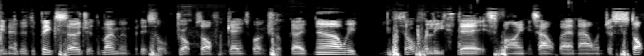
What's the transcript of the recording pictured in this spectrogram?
you know, there's a big surge at the moment, but it sort of drops off, and Games Workshop go, no, we we sort of released it, it's fine, it's out there now, and just stop.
